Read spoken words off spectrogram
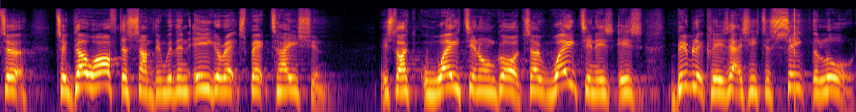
to, to go after something with an eager expectation. It's like waiting on God. So waiting is, is biblically is actually to seek the Lord.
